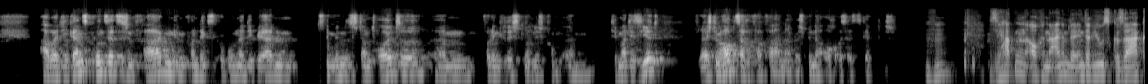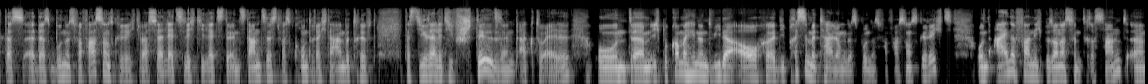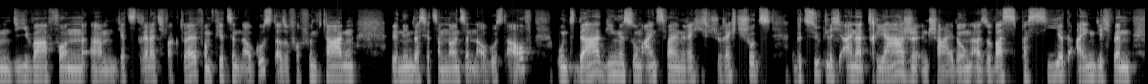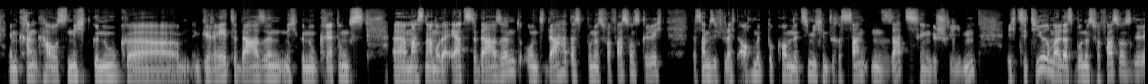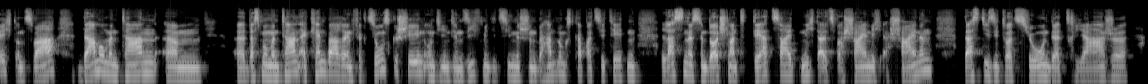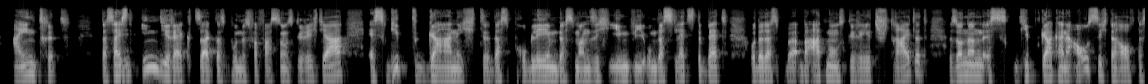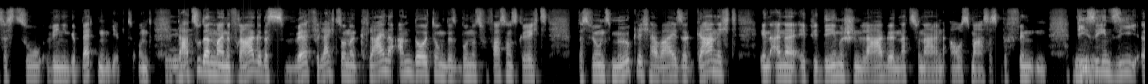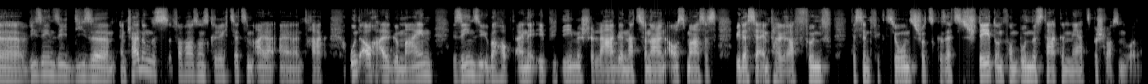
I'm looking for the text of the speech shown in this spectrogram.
Aber die ganz grundsätzlichen Fragen im Kontext Corona, die werden zumindest Stand heute ähm, vor den Gerichten noch nicht ähm, thematisiert. Vielleicht im Hauptsacheverfahren, aber ich bin da auch äußerst skeptisch. Mhm. Sie hatten auch in einem der Interviews gesagt, dass äh, das Bundesverfassungsgericht, was ja letztlich die letzte Instanz ist, was Grundrechte anbetrifft, dass die relativ still sind aktuell. Und ähm, ich bekomme hin und wieder auch äh, die Pressemitteilung des Bundesverfassungsgerichts. Und eine fand ich besonders interessant. Ähm, die war von ähm, jetzt relativ aktuell, vom 14. August, also vor fünf Tagen. Wir nehmen das jetzt am 19. August auf. Und da ging es um einstweilen Recht, Rechtsschutz bezüglich einer Triageentscheidung. Also was passiert passiert eigentlich, wenn im Krankenhaus nicht genug äh, Geräte da sind, nicht genug Rettungsmaßnahmen äh, oder Ärzte da sind. Und da hat das Bundesverfassungsgericht, das haben Sie vielleicht auch mitbekommen, einen ziemlich interessanten Satz hingeschrieben. Ich zitiere mal das Bundesverfassungsgericht und zwar, da momentan ähm, äh, das momentan erkennbare Infektionsgeschehen und die intensivmedizinischen Behandlungskapazitäten lassen es in Deutschland derzeit nicht als wahrscheinlich erscheinen, dass die Situation der Triage eintritt. Das heißt, mhm. indirekt sagt das Bundesverfassungsgericht ja, es gibt gar nicht das Problem, dass man sich irgendwie um das letzte Bett oder das Beatmungsgerät streitet, sondern es gibt gar keine Aussicht darauf, dass es zu wenige Betten gibt. Und mhm. dazu dann meine Frage, das wäre vielleicht so eine kleine Andeutung des Bundesverfassungsgerichts, dass wir uns möglicherweise gar nicht in einer epidemischen Lage nationalen Ausmaßes befinden. Wie mhm. sehen Sie, äh, wie sehen Sie diese Entscheidung des Verfassungsgerichts? Bundesverfassungsgerichts jetzt im Antrag und auch allgemein, sehen Sie überhaupt eine epidemische Lage nationalen Ausmaßes, wie das ja in Paragraph 5 des Infektionsschutzgesetzes steht und vom Bundestag im März beschlossen wurde?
